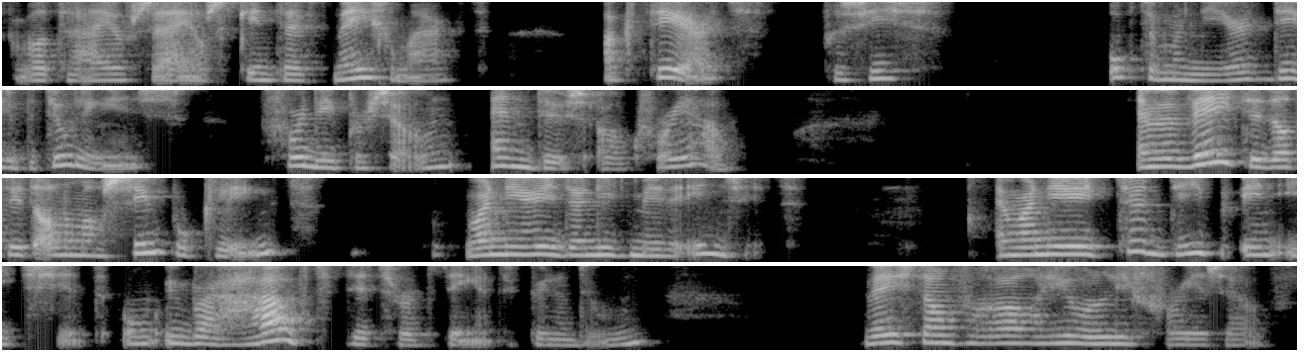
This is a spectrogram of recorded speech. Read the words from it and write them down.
wat hij of zij als kind heeft meegemaakt, acteert precies op de manier die de bedoeling is voor die persoon en dus ook voor jou. En we weten dat dit allemaal simpel klinkt wanneer je er niet middenin zit. En wanneer je te diep in iets zit om überhaupt dit soort dingen te kunnen doen, wees dan vooral heel lief voor jezelf.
